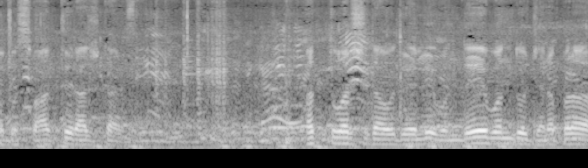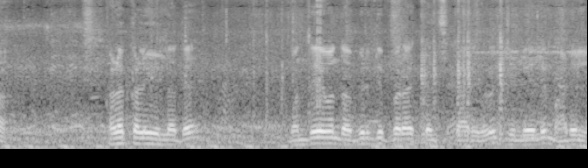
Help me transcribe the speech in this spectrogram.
ಒಬ್ಬ ಸ್ವಾರ್ಥಿ ರಾಜಕಾರಣಿ ಹತ್ತು ವರ್ಷದ ಅವಧಿಯಲ್ಲಿ ಒಂದೇ ಒಂದು ಜನಪರ ಕಳಕಳಿ ಇಲ್ಲದೆ ಒಂದೇ ಒಂದು ಅಭಿವೃದ್ಧಿ ಪರ ಕೆಲಸ ಕಾರ್ಯಗಳು ಜಿಲ್ಲೆಯಲ್ಲಿ ಮಾಡಿಲ್ಲ.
